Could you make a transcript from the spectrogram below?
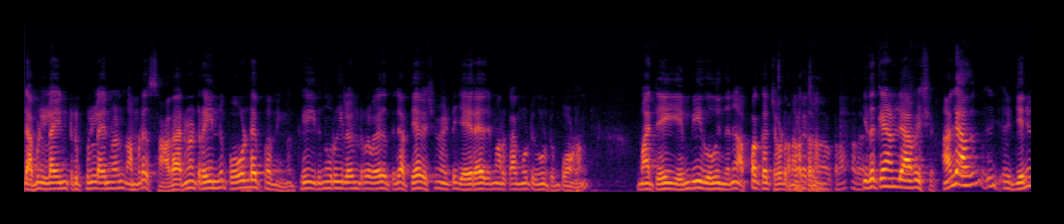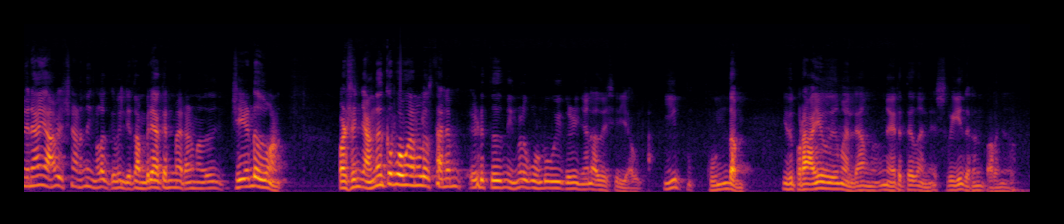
ഡബിൾ ലൈൻ ട്രിപ്പിൾ ലൈൻ വേണം നമ്മുടെ സാധാരണ ട്രെയിനിന് പോകേണ്ട ഇപ്പം. നിങ്ങൾക്ക് ഇരുന്നൂറ് കിലോമീറ്റർ വേഗത്തിൽ അത്യാവശ്യമായിട്ട് ജയരാജന്മാർക്ക് അങ്ങോട്ടും ഇങ്ങോട്ടും പോകണം. മറ്റേ എം വി ഗോവിന്ദന് അപ്പക്കച്ചവടം അപ്പൊ നടത്തണം. നടത്തണം. ഇതൊക്കെയാണല്ലോ ആവശ്യം. അല്ല അത് ജനുവിനായ ആവശ്യമാണ്. നിങ്ങളൊക്കെ വലിയ തമ്പരാക്കന്മാരാണ്. അത് ചെയ്യേണ്ടതുമാണ്. പക്ഷെ ഞങ്ങൾക്ക് പോകാനുള്ള സ്ഥലം എടുത്ത് നിങ്ങൾ കൊണ്ടുപോയി കഴിഞ്ഞാൽ അത് ശരിയാവില്ല. ഈ കുന്തം ഇത് പ്രായോഗികമല്ല എന്ന് നേരത്തെ തന്നെ ശ്രീധരൻ പറഞ്ഞത്.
